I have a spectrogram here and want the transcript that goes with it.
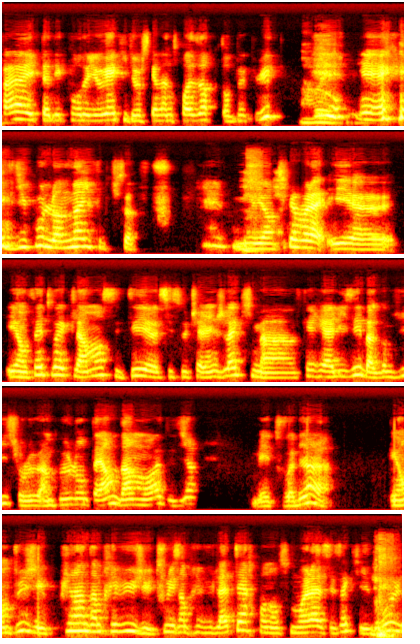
pas, et que tu as des cours de yoga qui durent jusqu'à 23 heures, tu n'en peux plus. Ah et, du coup, le lendemain, il faut que tu sois. Mais en tout cas, voilà. Et, euh, et en fait, ouais, clairement, c'était euh, c'est ce challenge-là qui m'a fait réaliser, bah, comme tu dis, sur le un peu long terme, d'un mois, de dire, mais tout va bien là. Et en plus, j'ai eu plein d'imprévus. J'ai eu tous les imprévus de la Terre pendant ce mois-là. C'est ça qui est drôle.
